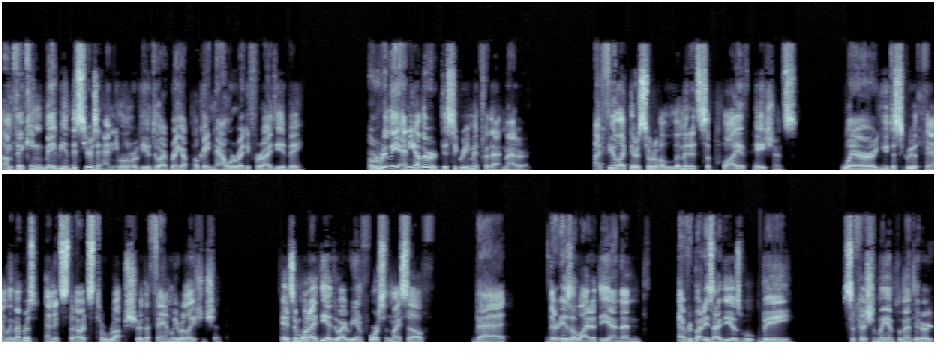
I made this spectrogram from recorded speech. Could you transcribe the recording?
I'm thinking maybe in this year's annual review, do I bring up, okay, now we're ready for idea B? Or really any other disagreement for that matter. I feel like there's sort of a limited supply of patience where you disagree with family members and it starts to rupture the family relationship. It's in what idea do I reinforce in myself that there is a light at the end and everybody's ideas will be sufficiently implemented or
